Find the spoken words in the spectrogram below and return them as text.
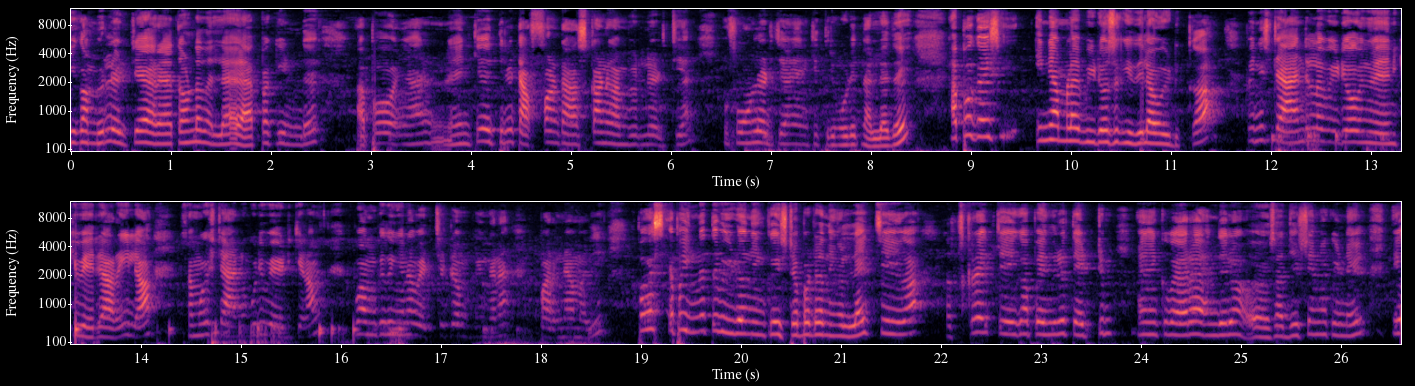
ഈ കമ്പ്യൂട്ടറിൽ എഡിറ്റ് ചെയ്യാൻ അറിയാത്തതുകൊണ്ട് നല്ല ആപ്പൊക്കെ ഉണ്ട്. അപ്പോൾ ഞാൻ എനിക്ക് ഇത്തിരി ടഫാണ് ടാസ്ക്കാണ് കമ്പ്യൂട്ടറിൽ എഡിറ്റ് ചെയ്യാൻ. ഫോണിൽ എഡിറ്റ് ചെയ്യാൻ എനിക്ക് ഇത്തിരി കൂടി നല്ലത്. അപ്പോൾ ഗൈസ് ഇനി നമ്മളെ വീഡിയോസൊക്കെ ഇതിലാവും എടുക്കുക. പിന്നെ സ്റ്റാൻഡുള്ള വീഡിയോ ഒന്നും എനിക്ക് വരെ അറിയില്ല. നമുക്ക് സ്റ്റാൻഡും കൂടി മേടിക്കണം. അപ്പോൾ നമുക്കിത് ഇങ്ങനെ വെച്ചിട്ട് നമുക്ക് ഇങ്ങനെ പറഞ്ഞാൽ മതി. അപ്പോൾ അപ്പോൾ ഇന്നത്തെ വീഡിയോ നിങ്ങൾക്ക് ഇഷ്ടപ്പെട്ടാൽ നിങ്ങൾ ലൈക്ക് ചെയ്യുക സബ്സ്ക്രൈബ് ചെയ്യുക. അപ്പോൾ എന്തെങ്കിലും തെറ്റും നിങ്ങൾക്ക് വേറെ എന്തെങ്കിലും സജഷനൊക്കെ ഉണ്ടെങ്കിൽ ഈ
